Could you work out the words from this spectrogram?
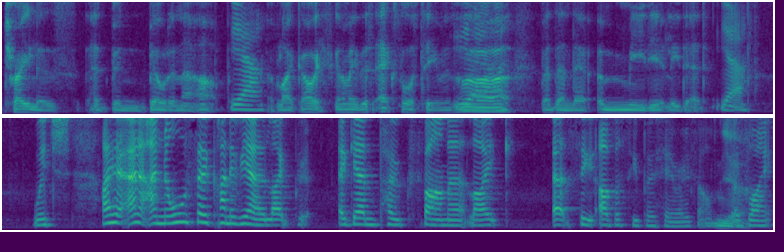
trailers had been building that up. Yeah. Of like, oh, he's going to make this X Force team, as Yeah. but then they're immediately dead. Yeah, which I and and also kind of yeah like again pokes fun at like at su- other superhero films Yeah. of like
